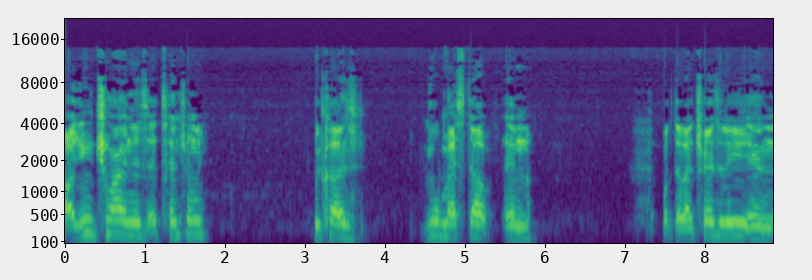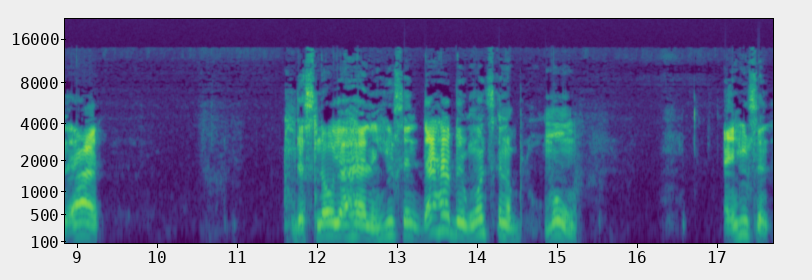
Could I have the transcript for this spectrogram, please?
Are you trying this intentionally? Because you messed up in with the electricity and uh, the snow y'all had in Houston. That happened once in a blue moon. In Houston,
